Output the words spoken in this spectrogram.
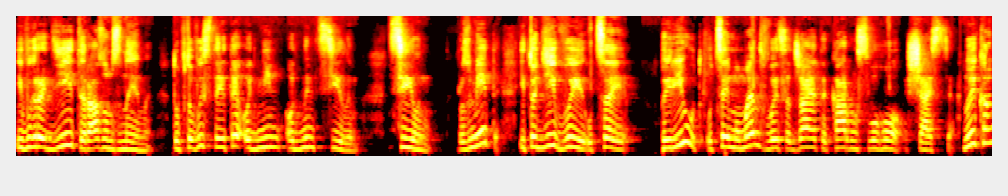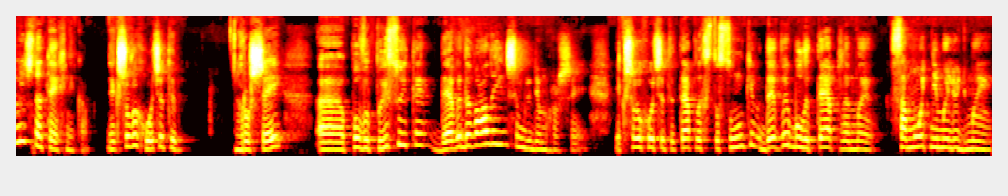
І ви радієте разом з ними. Тобто ви стаєте одним, одним цілим, цілим. Розумієте? І тоді ви у цей період, у цей момент ви саджаєте карму свого щастя. Ну і кармічна техніка. Якщо ви хочете грошей, е, повиписуйте, де ви давали іншим людям грошей. Якщо ви хочете теплих стосунків, де ви були теплими, самотніми людьми.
